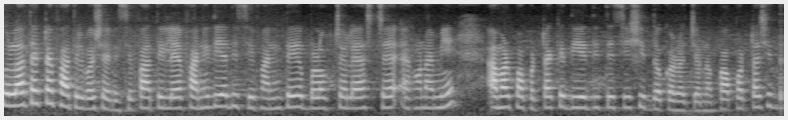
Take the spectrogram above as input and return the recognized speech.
চুলাতে একটা ফাতিল বসিয়ে নিছি ফাতিলে পানি দিয়ে দিছি, পানিতে ব্লক চলে আসছে। এখন আমি আমার পাপড়টাকে দিয়ে দিতেছি সিদ্ধ করার জন্য। পাপড়টা সিদ্ধ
